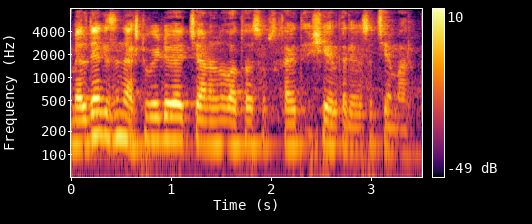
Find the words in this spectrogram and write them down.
ਮਿਲਦੇ ਹਾਂ ਕਿਸੇ ਨੈਕਸਟ ਵੀਡੀਓ ਵਿੱਚ। ਚੈਨਲ ਨੂੰ ਵੱਧ ਤੋਂ ਵੱਧ ਸਬਸਕ੍ਰਾਈਬ ਤੇ ਸ਼ੇਅਰ ਕਰਿਓ। ਸੱਚੇ ਮਾਰਗ।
